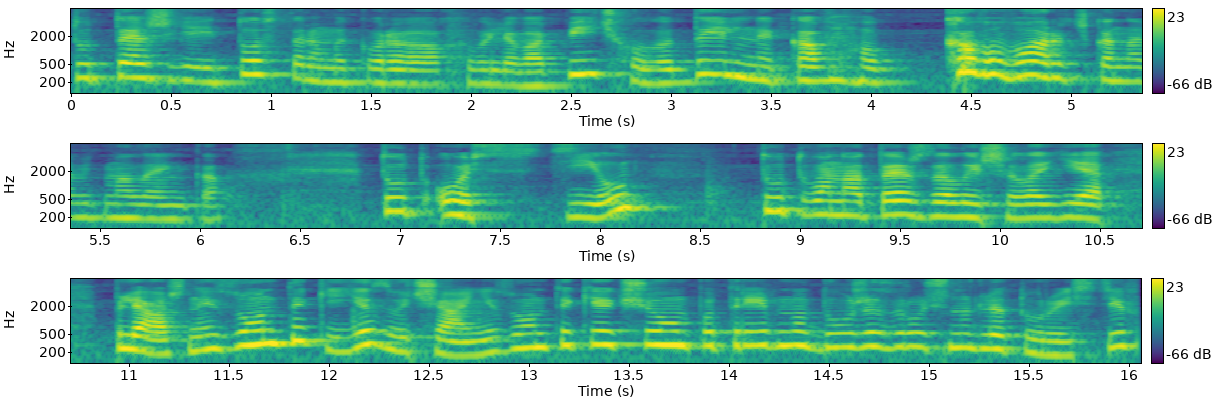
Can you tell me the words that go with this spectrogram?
Тут теж є і тостери, микрохвильова піч, холодильник, каво- кавоварочка навіть маленька. Тут ось стіл. Тут вона теж залишила є пляжний зонтик і є звичайні зонтики, якщо вам потрібно, дуже зручно для туристів.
